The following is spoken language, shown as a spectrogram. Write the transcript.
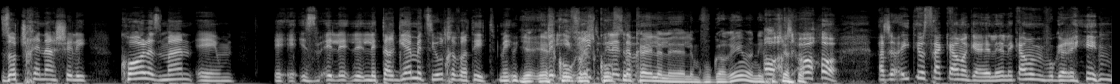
זאת שכנה שלי. כל הזמן אה, לתרגם מציאות חברתית. יש בעברית יש קורסים ולדבר- כאלה למבוגרים? אני או, חושב... עכשיו, או, עכשיו, הייתי עושה כמה כאלה לכמה מבוגרים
